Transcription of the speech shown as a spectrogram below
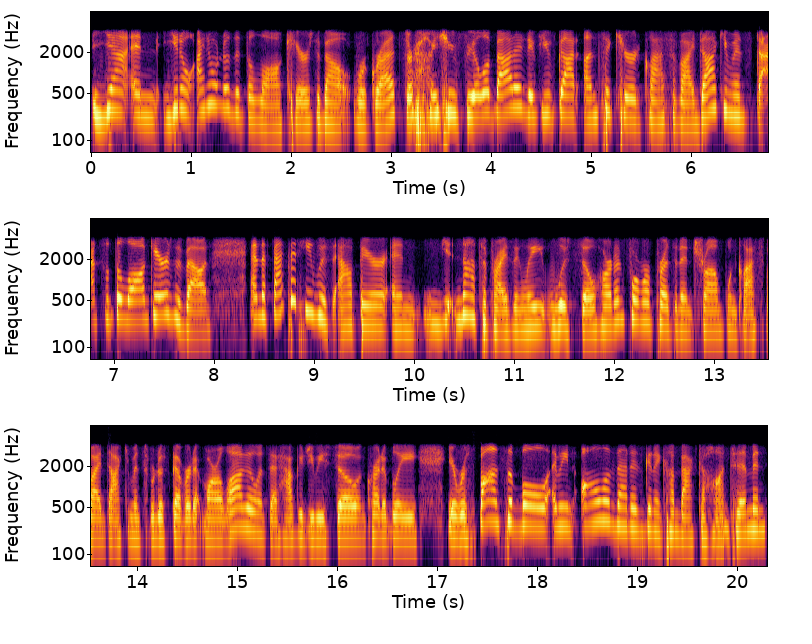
Yeah, and you know, I don't know that the law cares about regrets or how you feel about it. If you've got unsecured classified documents, that's what the law cares about. And the fact that he was out there and not surprisingly was so hard on former President Trump when classified documents were discovered at Mar-a-Lago and said, "How could you be so incredibly irresponsible?" I mean, all of that is going to come back to haunt him and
